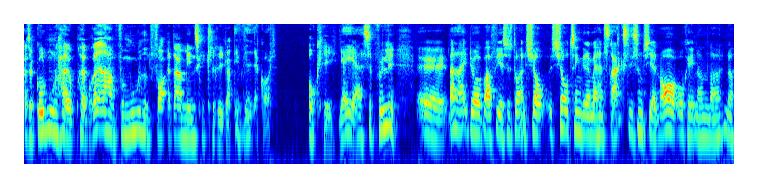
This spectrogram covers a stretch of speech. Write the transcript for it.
altså Goldmoon har jo præpareret ham for muligheden for, at der er menneskeklerikker. Det ved jeg godt. Okay. Ja, ja, selvfølgelig. Øh, nej, nej, det var bare fordi, jeg synes, det var en sjov, sjov ting, det der med, at han straks ligesom siger, Nå, okay, når, når, når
